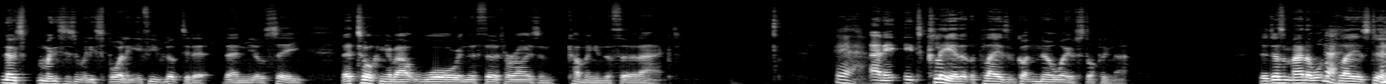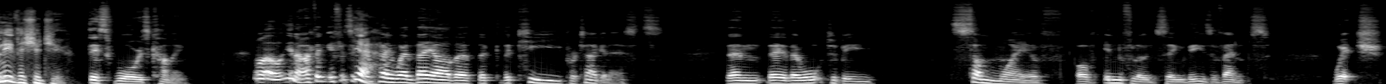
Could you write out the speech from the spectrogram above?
no, I mean this isn't really spoiling. If you've looked at it, then you'll see they're talking about war in the third horizon coming in the third act, Yeah. and it, it's clear that the players have got no way of stopping that. It doesn't matter what the players do. And neither should you. This war is coming. Well, you know, I think if it's a Yeah. campaign where they are the, the, the key protagonists, then there there ought to be some way of of influencing these events, which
